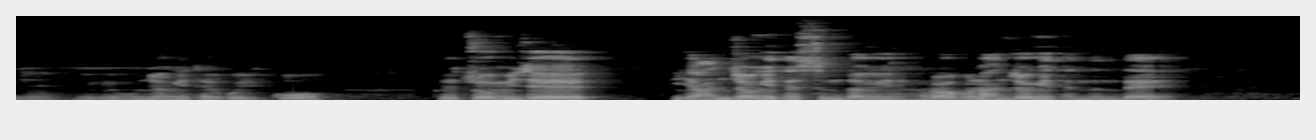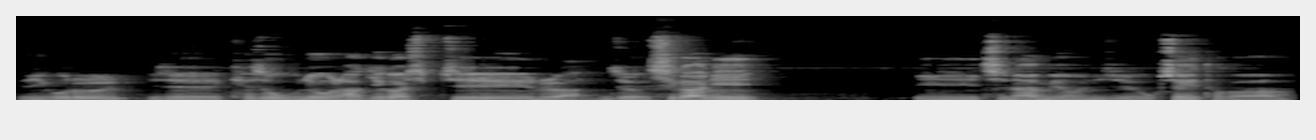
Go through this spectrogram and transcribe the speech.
이제 이게 운영이 되고 있고 좀 이제 안정이 됐습니다. 혈압은 안정이 됐는데 이거를 이제 계속 운영을 하기가 쉽지를 않- 이제 시간이 이 지나면 이제 옥시네이터가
